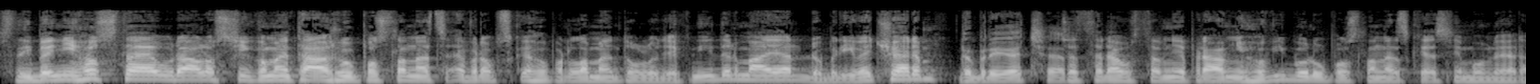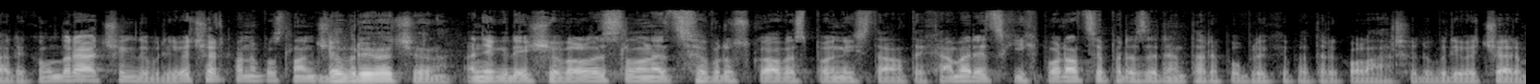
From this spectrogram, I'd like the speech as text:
Slíbení hosté události komentářů poslanec Evropského parlamentu Luděk Niedermayer. Dobrý večer. Dobrý večer. Předseda ústavně právního výboru poslanecké sněmovny Radek Ondráček. Dobrý večer, pane poslanče. Dobrý večer. A někdejší velvyslanec v Rusku a ve Spojených státech amerických poradce prezidenta republiky Petr Kolář. Dobrý večer.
